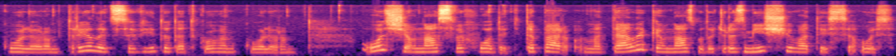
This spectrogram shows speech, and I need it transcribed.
кольором, три лицеві додатковим кольором. Ось що в нас виходить. Тепер метелики в нас будуть розміщуватися ось.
